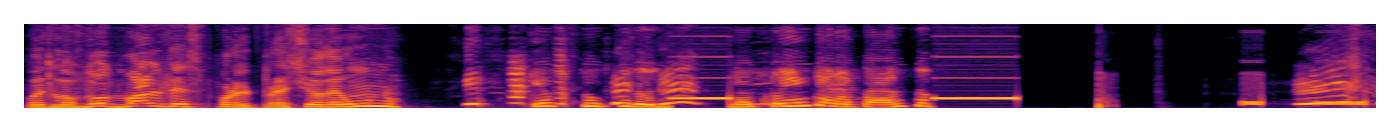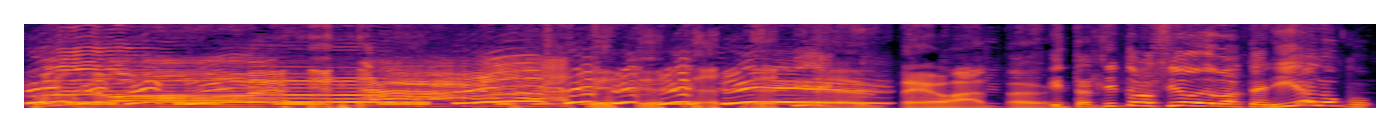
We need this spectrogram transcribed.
pues los dos baldes por el precio de uno. Qué estúpido. No estoy interesada en su... Este vato. Y tantito ácido de batería, loco.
